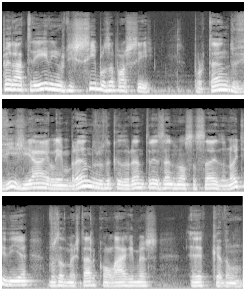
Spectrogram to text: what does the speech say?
para atraírem os discípulos após si. Portanto, vigiai, lembrando-vos de que durante três anos não cessei, de noite e dia, vos admoestar com lágrimas a cada um.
